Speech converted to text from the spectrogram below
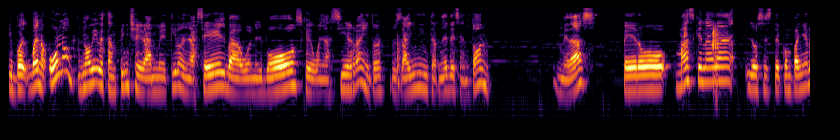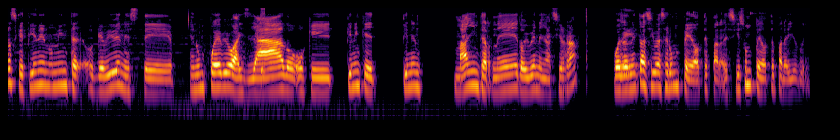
Y pues, bueno, uno no vive tan pinche metido en la selva o en el bosque o en la sierra, y entonces pues hay un internet decentón. ¿Me das? Pero más que nada, los este, compañeros que tienen un inter o que viven este en un pueblo aislado o que tienen que tienen mal internet o viven en la sierra, pues la Sí. neta sí va a ser un pedote para, sí es un pedote para ellos, güey.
